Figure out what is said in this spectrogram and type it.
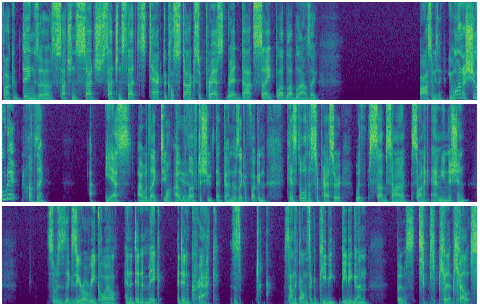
fucking thing's a such and such, such and such tactical stock suppressed red dot sight, blah blah blah." I was like, "Awesome." He's like, "You want to shoot it?" I was like, "Yes, I would like to. Fuck I would love to shoot that gun." It was like a fucking pistol with a suppressor with subsonic sonic ammunition. So it was like zero recoil, and it didn't make it didn't crack. It it sounded like almost like a PB, BB gun, but it was but it felt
